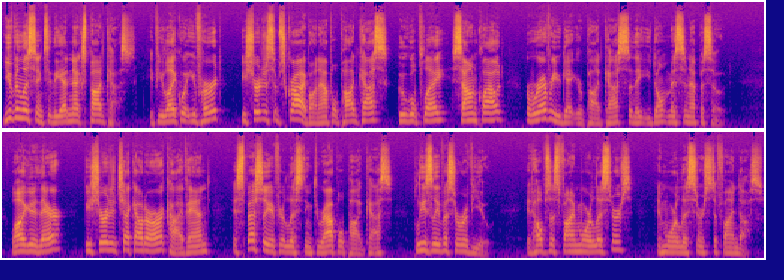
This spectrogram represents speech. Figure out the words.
You've been listening to the EdNext podcast. If you like what you've heard, be sure to subscribe on Apple Podcasts, Google Play, SoundCloud, or wherever you get your podcasts so that you don't miss an episode. While you're there, be sure to check out our archive and, especially if you're listening through Apple Podcasts, please leave us a review. It helps us find more listeners and more listeners to find us.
